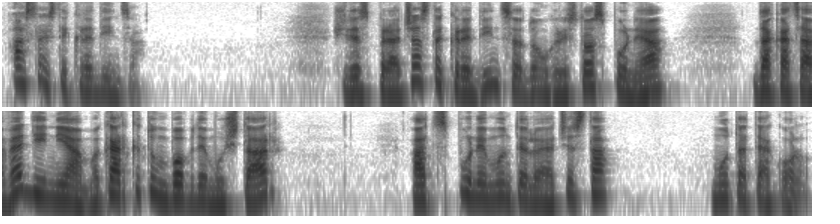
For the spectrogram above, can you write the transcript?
Asta este credința. Și despre această credință Domnul Hristos spunea, dacă ați avea din ea măcar cât un bob de muștar, ați spune muntelui acesta, mută-te acolo.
